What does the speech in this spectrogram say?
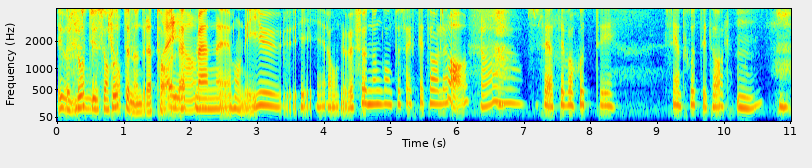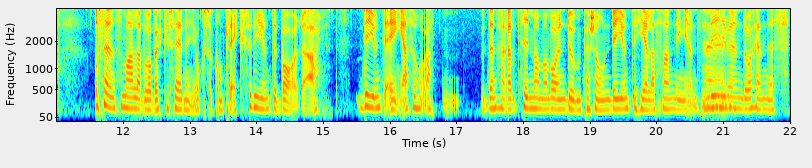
Ur Det låter ju som kropp. 1700-talet. Ja. Men eh, hon är ju ja, hon är väl född någon gång på 60-talet. Ja. ja. Så säg att det var 70, sent 70-tal. Mm. Och sen som alla bra böcker så är den ju också komplex. För det är ju inte bara... Det är ju inte eng, alltså att den här adoptivmamman var en dum person. Det är ju inte hela sanningen. För det är ju ändå hennes...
